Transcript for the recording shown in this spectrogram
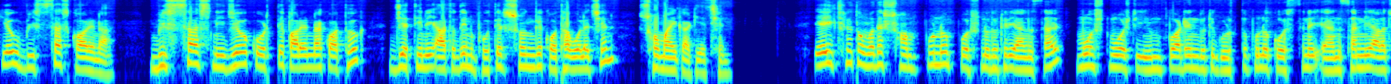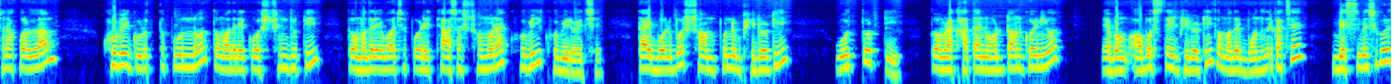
কেউ বিশ্বাস করে না। বিশ্বাস নিজেও করতে পারেন না কথক যে তিনি এতদিন ভূতের সঙ্গে কথা বলেছেন, সময় কাটিয়েছেন। এই ছিল তোমাদের সম্পূর্ণ প্রশ্ন দুটির অ্যান্সার মোস্ট মোস্ট ইম্পর্টেন্ট দুটি গুরুত্বপূর্ণ কোশ্চেনের অ্যান্সার নিয়ে আলোচনা করলাম। খুবই গুরুত্বপূর্ণ তোমাদের এই কোশ্চেন দুটি। তোমাদের এবছর পরীক্ষা আসার সম্ভাবনা খুবই খুবই রয়েছে। তাই বলব সম্পূর্ণ ভিডিওটি, উত্তরটি তোমরা খাতায় নোট ডাউন করে নিও এবং অবশ্যই ভিডিওটি তোমাদের বন্ধুদের কাছে বেশি বেশি করে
